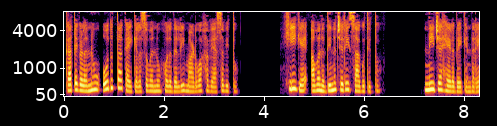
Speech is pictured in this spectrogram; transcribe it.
ಕತೆಗಳನ್ನು ಓದುತ್ತಾ ಕೈಕೆಲಸವನ್ನು ಹೊಲದಲ್ಲಿ ಮಾಡುವ ಹವ್ಯಾಸವಿತ್ತು. ಹೀಗೆ ಅವನ ದಿನಚರಿ ಸಾಗುತ್ತಿತ್ತು. ನಿಜ ಹೇಳಬೇಕೆಂದರೆ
